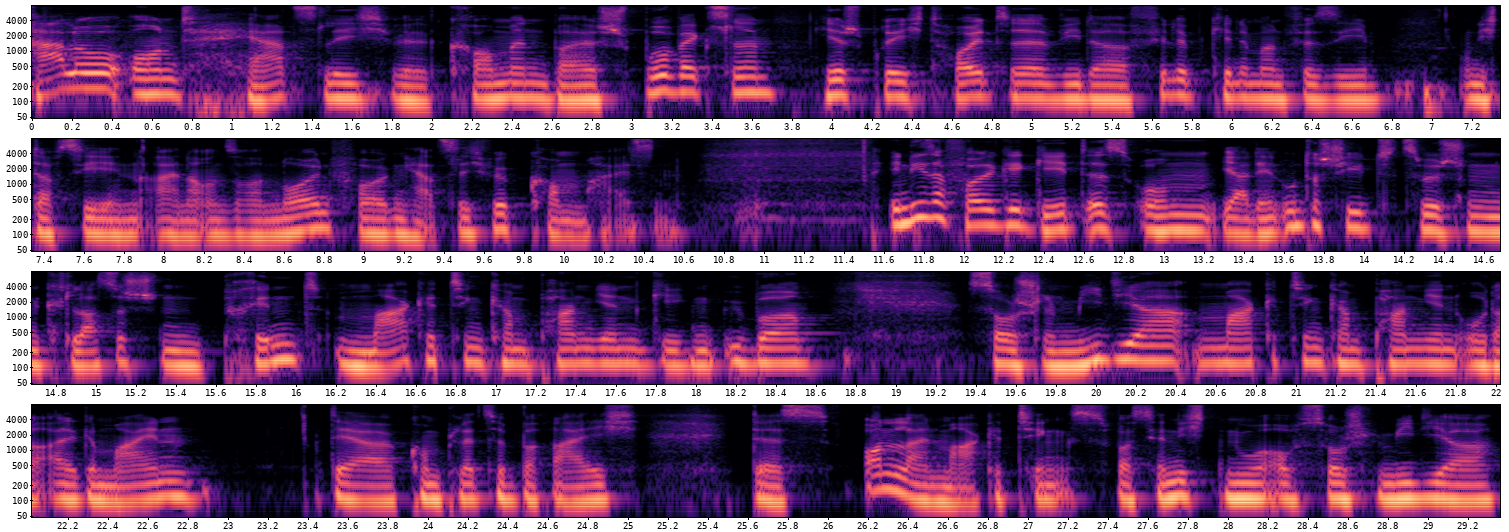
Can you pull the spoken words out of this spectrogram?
Hallo und herzlich willkommen bei Spurwechsel. Hier spricht heute wieder Philipp Kinnemann für Sie und ich darf Sie in einer unserer neuen Folgen herzlich willkommen heißen. In dieser Folge geht es um ja, den Unterschied zwischen klassischen Print-Marketing-Kampagnen gegenüber Social-Media-Marketing-Kampagnen oder allgemein der komplette Bereich des Online-Marketings, was ja nicht nur auf Social Media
